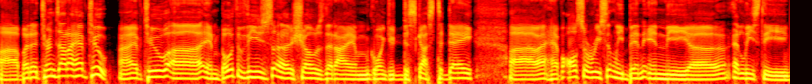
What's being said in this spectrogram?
uh, but it turns out I have two. I have two, uh, and both of these uh, shows that I am going to discuss today uh, have also recently been in the uh, at least the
